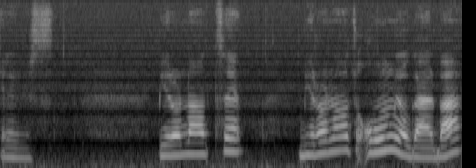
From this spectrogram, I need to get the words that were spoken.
gelebilirsin. 1.16 1.16 olmuyor galiba.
